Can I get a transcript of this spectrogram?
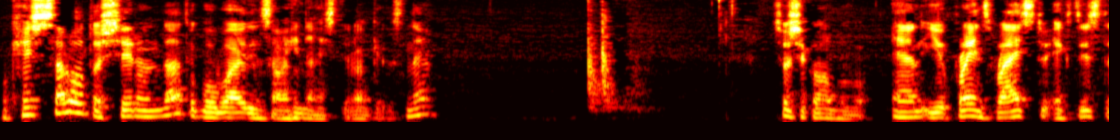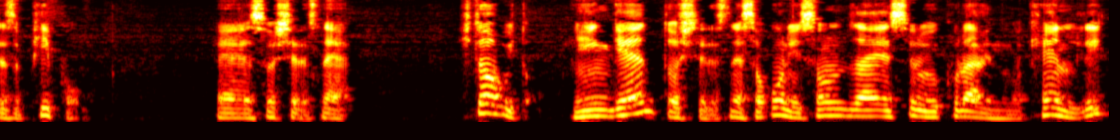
を消し去ろうとしているんだとこうバイデンさんは非難しているわけですね。そしてこの部分。and Ukraine's rights to exist as a people、えー、そしてですね、人々、人間としてですね、そこに存在するウクライナの権利、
